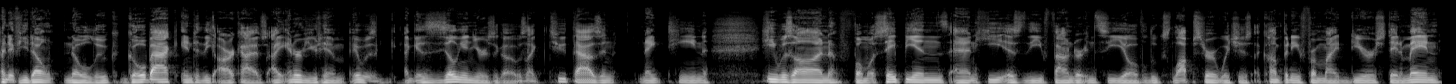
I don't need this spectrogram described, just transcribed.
And if you don't know Luke, go back into the archives. I interviewed him. It was a gazillion years ago. It was like 2019. He was on FOMO Sapiens, and he is the founder and CEO of Luke's Lobster, which is a company from my dear state of Maine.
